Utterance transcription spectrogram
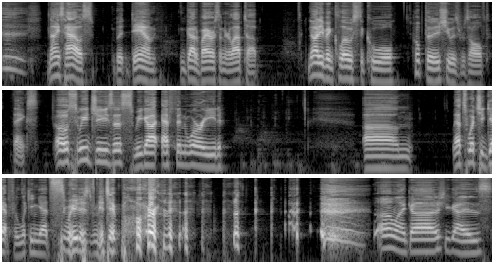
nice house, but damn, you got a virus on your laptop. Not even close to cool. Hope the issue is resolved. Thanks. Oh, sweet Jesus, we got effing worried. Um, that's what you get for looking at Swedish midget porn. oh my gosh, you guys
